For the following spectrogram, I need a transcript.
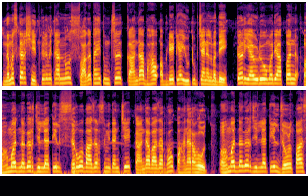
नमस्कार शेतकरी मित्रांनो स्वागत आहे तुमचं कांदा भाव अपडेट या यूट्यूब चॅनलमध्ये तर या व्हिडिओमध्ये आपण अहमदनगर जिल्ह्यातील सर्व बाजार समित्यांचे कांदा बाजार भाव पाहणार आहोत. अहमदनगर जिल्ह्यातील जवळपास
